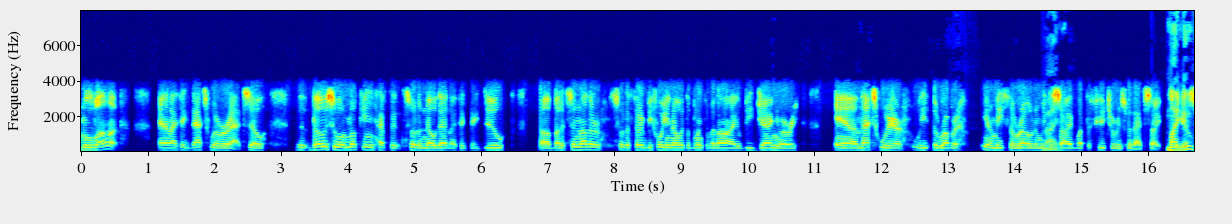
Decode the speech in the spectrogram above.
move on, and I think that's where we're at. So, th- those who are looking have to sort of know that, and I think they do. Uh, but it's another sort of third before you know it, the blink of an eye, it'll be January, and that's where we the rubber you know meets the road, and we right. decide what the future is for that site. My so, new, yes.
